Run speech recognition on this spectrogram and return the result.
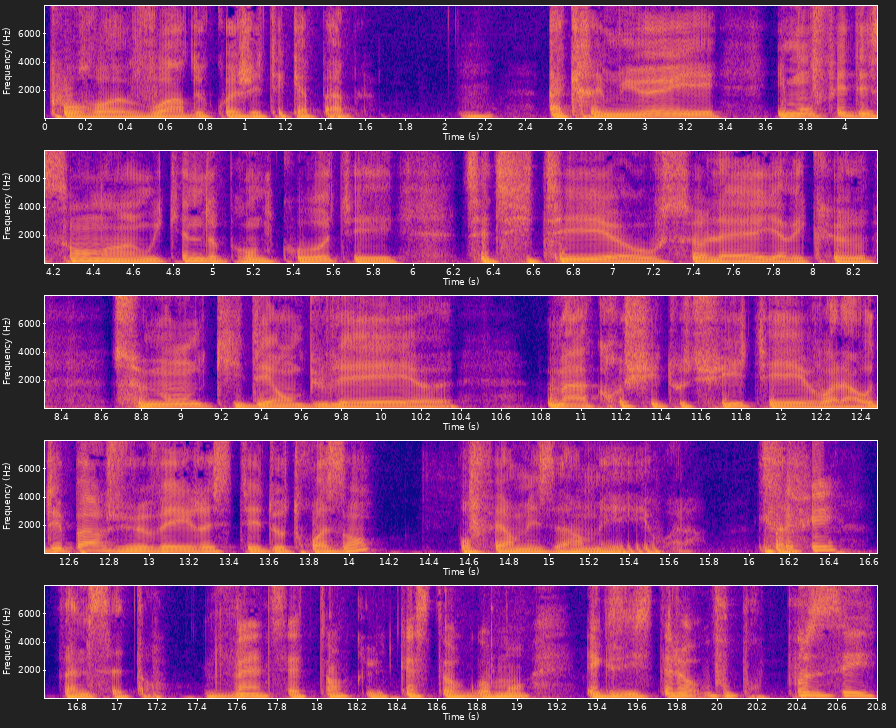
pour euh, voir de quoi j'étais capable à Crémieux et ils m'ont fait descendre un week-end de Pentecôte et cette cité euh, au soleil avec euh, ce monde qui déambulait euh, m'a accroché tout de suite et voilà. Au départ, je vais y rester deux trois ans pour faire mes armes et voilà. Et ça fait 27 ans. 27 ans que le Castor Gourmand existe. Alors, vous proposez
